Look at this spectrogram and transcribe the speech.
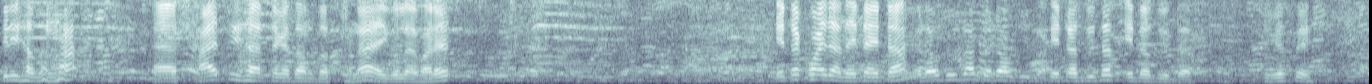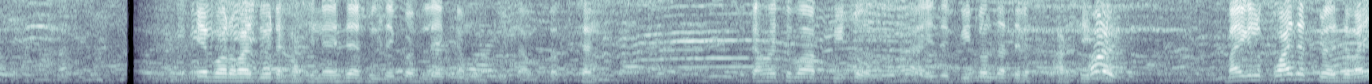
তিরিশ হাজার না? সাঁত্রিশ হাজার টাকা দাম পাচ্ছে না এগুলো এভারেজ এটা কয় দাঁত? এটা এটা? এটা দুই দাঁত এটা দুই দাঁত। ঠিক আছে? এ বড় ভাই দুইটা খাসি নিয়েছে আসলে দেখব আসলে কেমন কি দাম চাচ্ছেন। এটা হয়তো বা বিটল হ্যাঁ এই যে বিটল জাতের খাসি। ভাই এগুলো কয় জাত করেছে ভাই?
